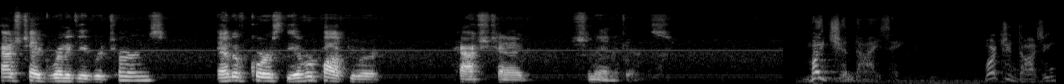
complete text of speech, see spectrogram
hashtag Renegade Returns, and of course the ever popular hashtag Shenanigans. Merchandising. Merchandising?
